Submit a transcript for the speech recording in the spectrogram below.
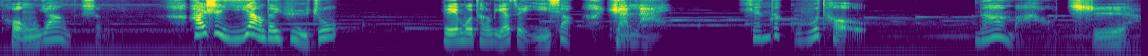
同样的声音，还是一样的玉珠。林木腾咧嘴一笑，原来人的骨头那么好吃啊！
